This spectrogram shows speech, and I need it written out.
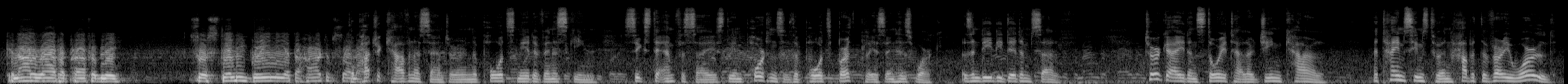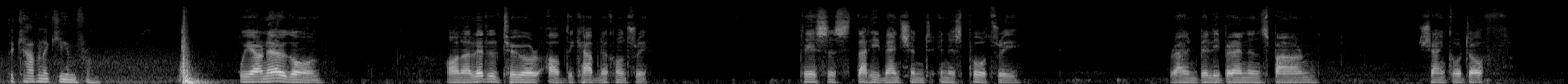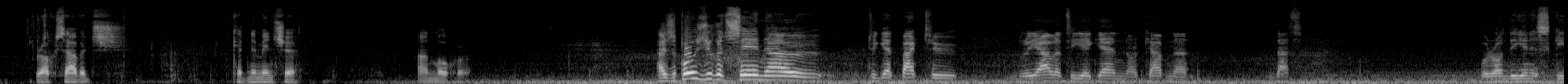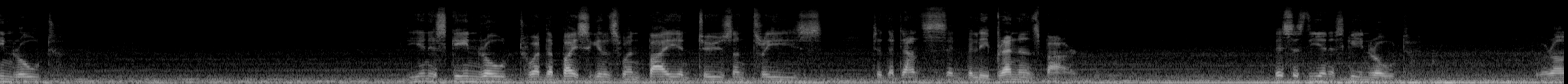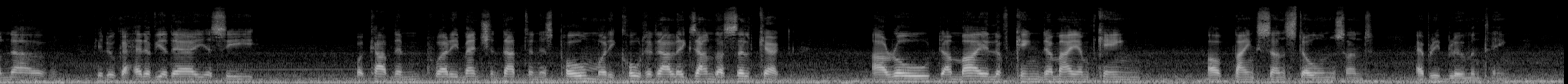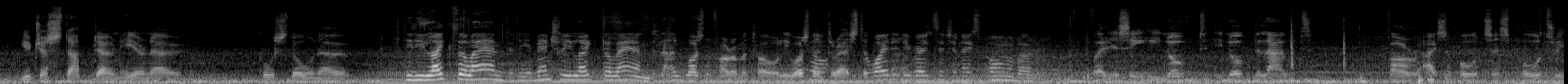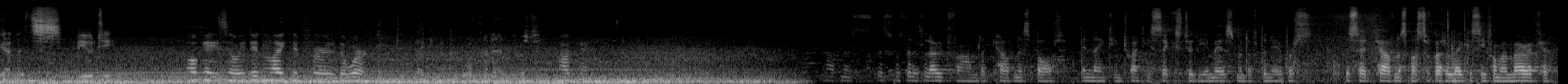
canal water preferably, so stilly greeny at the heart of summer. The Patrick Kavanagh Centre in the poet's native Inniskeen seeks to emphasise the importance of the poet's birthplace in his work, as indeed he did himself. Tour guide and storyteller Jean Carroll at times seems to inhabit the very world that Kavanagh came from. We are now going on a little tour of the Kavanagh country. Places that he mentioned in his poetry round Billy Brennan's barn, Shancoduff, Rock Savage, Kidnamincha, and Mucker. I suppose you could say now, to get back to reality again, or Kavanagh, that we're on the Inniskeen Road. The Inniskeen Road where the bicycles went by in twos and threes to the dance in Billy Brennan's barn. This is the Inniskeen Road we're on now. If you look ahead of you there, you see where Kavanagh, where he mentioned that in his poem, where he quoted Alexander Selkirk, a road, a mile of kingdom, I am king of banks and stones and every blooming thing. You just stop down here now. Go slow now. Did he like the land? Did he eventually like the land? The land wasn't for him at all. He wasn't No. interested. So why did he write such a nice poem about it? Well, you see, he loved he loved the land for, I suppose, its poetry and its beauty. Okay, so he didn't like it for the work. Working into it. Okay. This was the little out farm that Cavness bought in 1926 to the amazement of the neighbours. They said Cavness must have got a legacy from America.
